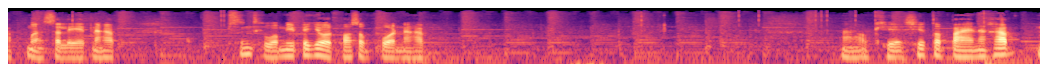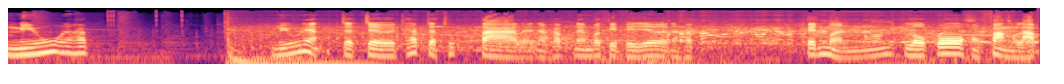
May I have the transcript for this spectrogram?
ครับ เหมือนสเลดนะครับ ซึ่งถือว่ามีประโยชน์พอสมควรนะครับอ่าโอเคชื่อต่อไปนะครับมิวนะครับ มิวเนี่ยจะเจอแทบจะทุกตาเลยนะครับในมัลติเพเยอร์นะครับ เป็นเหมือนโลโก้ของฝั่งรับ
